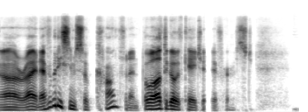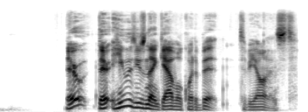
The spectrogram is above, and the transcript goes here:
All right. Everybody seems so confident, but we'll have to go with KJ first. There, there, he was using that gavel quite a bit, to be honest.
